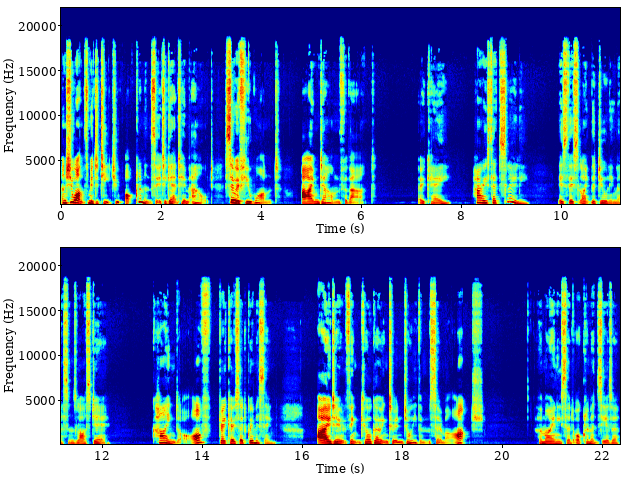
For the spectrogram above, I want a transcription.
and she wants me to teach you occlumency to get him out. So if you want, I'm down for that. Okay, Harry said slowly. Is this like the dueling lessons last year? Kind of, Draco said, grimacing. I don't think you're going to enjoy them so much. Hermione said oh, occlumency is a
